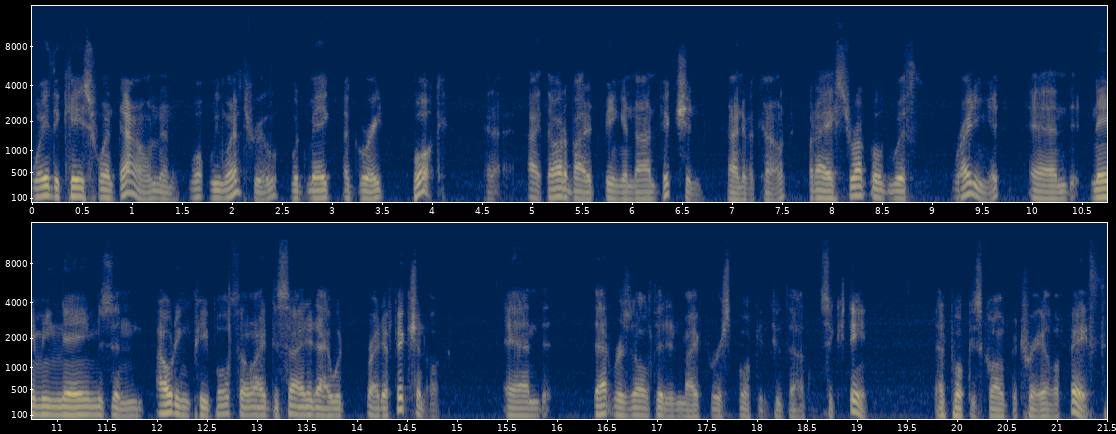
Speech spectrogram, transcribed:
way the case went down and what we went through would make a great book. And I thought about it being a nonfiction kind of account, but I struggled with writing it and naming names and outing people. So I decided I would write a fictional. And that resulted in my first book in 2016. That book is called Betrayal of Faith.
